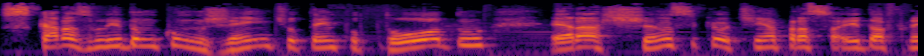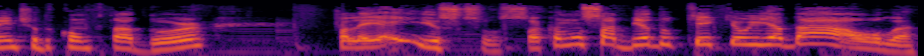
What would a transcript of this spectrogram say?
Os caras lidam com gente o tempo todo, era a chance que eu tinha para sair da frente do computador. Falei, é isso, só que eu não sabia do que, que eu ia dar aula.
